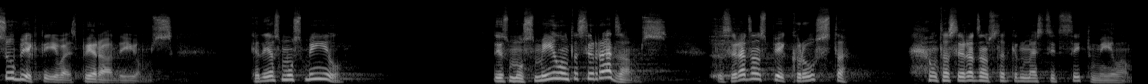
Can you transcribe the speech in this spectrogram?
subjektīvais pierādījums, ka Dievs mūs mīl. Dievs mūs mīl un tas ir redzams. Tas ir redzams pie krusta, Un tas ir redzams tad, kad mēs citu citu mīlam.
